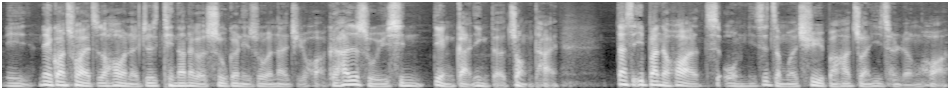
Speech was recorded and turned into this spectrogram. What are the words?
你内观出来之后呢，就是听到那个树跟你说的那句话，可它是属于心电感应的状态。但是，一般的话，是我你是怎么去把它转译成人话？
